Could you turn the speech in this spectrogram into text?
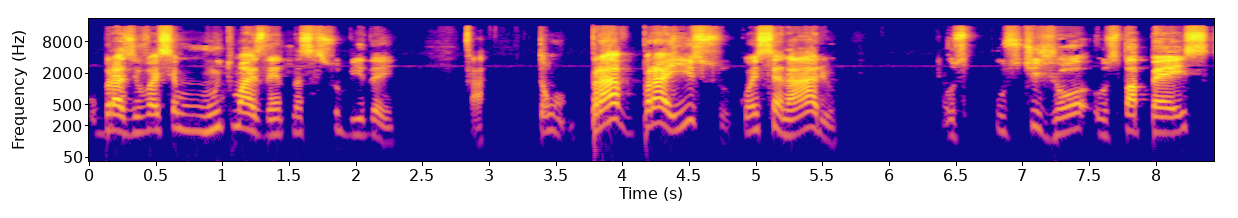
o Brasil vai ser muito mais lento nessa subida aí. Tá? Então, para isso, com esse cenário, os, os tijolos, os papéis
